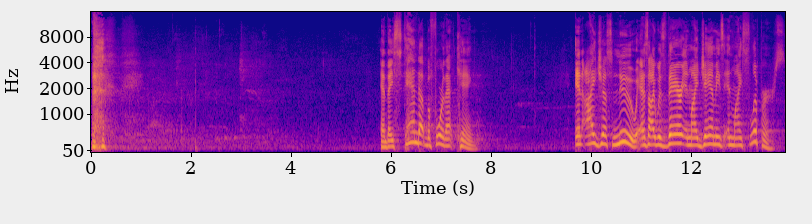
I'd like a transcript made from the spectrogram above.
and they stand up before that king. And I just knew as I was there in my jammies and my slippers,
